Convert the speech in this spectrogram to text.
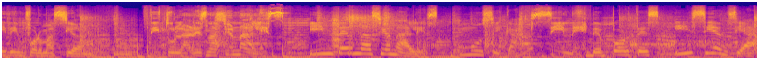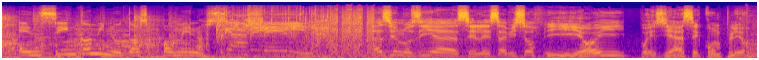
de información. Titulares nacionales, internacionales, música, cine, deportes y ciencia en 5 minutos o menos. Cafeína. Hace unos días se les avisó y hoy pues ya se cumplió.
